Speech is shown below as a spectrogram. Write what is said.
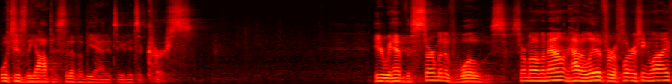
which is the opposite of a beatitude. It's a curse. Here we have the Sermon of Woes Sermon on the Mount, how to live for a flourishing life.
